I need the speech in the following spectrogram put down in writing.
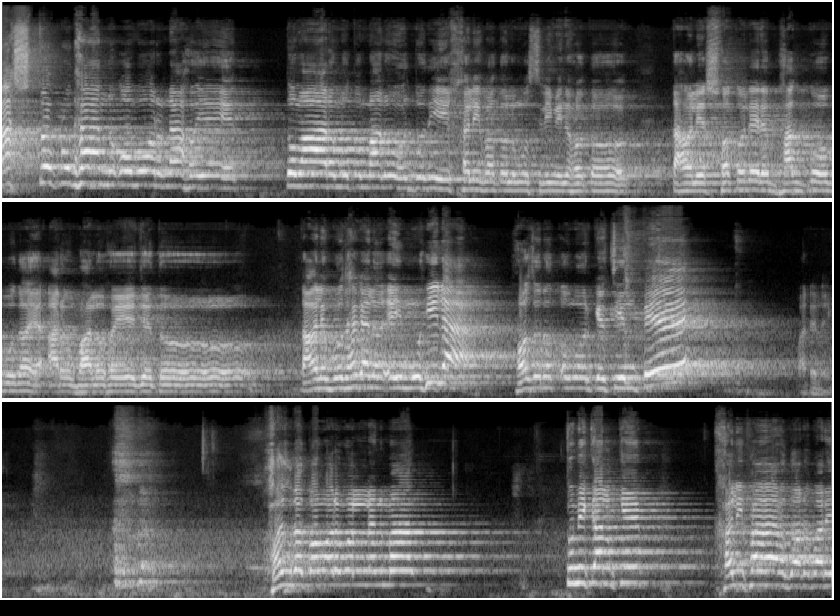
রাষ্ট্রপ্রধান ওমর না হয়ে তোমার মতো মানুষ যদি খালিফাতুল মুসলিমিন হতো, তাহলে সকলের ভাগ্য বোধহয় আরও ভালো হয়ে যেত। তাহলে বোঝা গেল এই মহিলা হজরত ওমরকে চিনতে পারে নাই। হজরত ওমর বললেন, মা, তুমি কালকে খালিফার দরবারে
